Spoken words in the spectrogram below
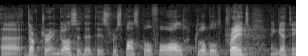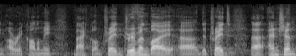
uh, Dr. Ngozi that is responsible for all global trade and getting our economy back on trade, driven by uh, the trade uh, engine.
